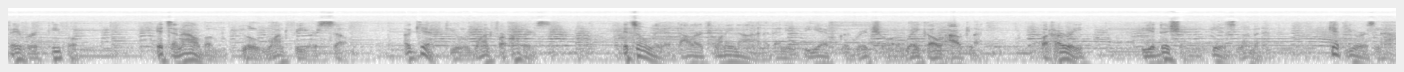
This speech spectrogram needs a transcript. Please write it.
favorite people. It's an album you'll want for yourself, a gift you'll want for others. It's only $1.29 at any B.F. Goodrich or Rayco outlet. But hurry, the edition is limited. Get yours now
